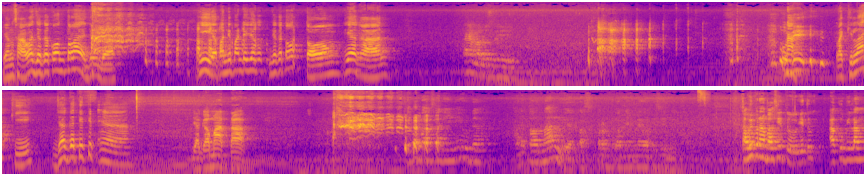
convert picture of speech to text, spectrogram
Yang salah jaga kontol aja udah. iya, pandai-pandai jaga, jaga totong, iya kan? Harus di Nah, Udi. laki-laki jaga titiknya. Jaga mata. Pembahasan ini udah ada tahun lalu ya pas perempuan yang lewat di sini. Kami pernah bahas itu. Itu aku bilang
